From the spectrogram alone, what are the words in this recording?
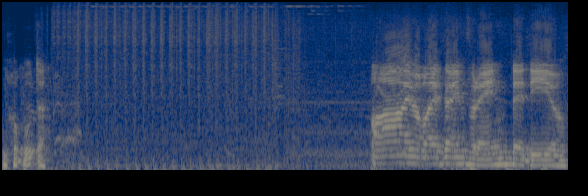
Hijo puta. Ay, me aparece ahí enfrente, tío.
